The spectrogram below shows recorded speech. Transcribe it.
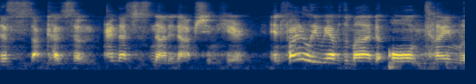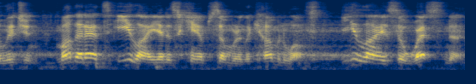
the sarcasm, and that's just not an option here. And finally, we have the mod Old Time Religion. Mod that adds Eli at his camp somewhere in the Commonwealth. Eli is a Westnut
